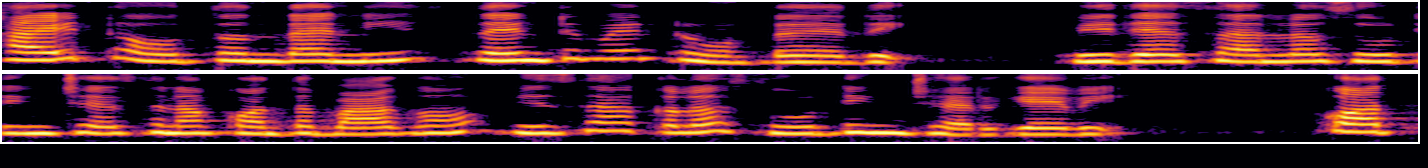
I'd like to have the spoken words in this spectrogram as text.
హైట్ అవుతుందని సెంటిమెంట్ ఉండేది విదేశాల్లో షూటింగ్ చేసిన కొంత భాగం విశాఖలో షూటింగ్ జరిగేవి. కొత్త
